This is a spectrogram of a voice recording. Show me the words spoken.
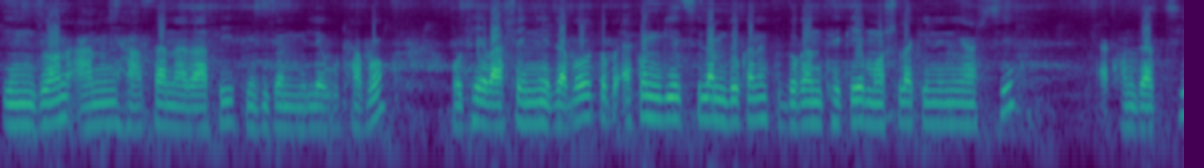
তিনজন, আমি, হাসান আর রাফি তিনজন মিলে উঠাবো। উঠিয়ে বাসায় নিয়ে যাব। তো এখন গিয়েছিলাম দোকানে, তো দোকান থেকে মশলা কিনে নিয়ে আসছি। এখন যাচ্ছি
